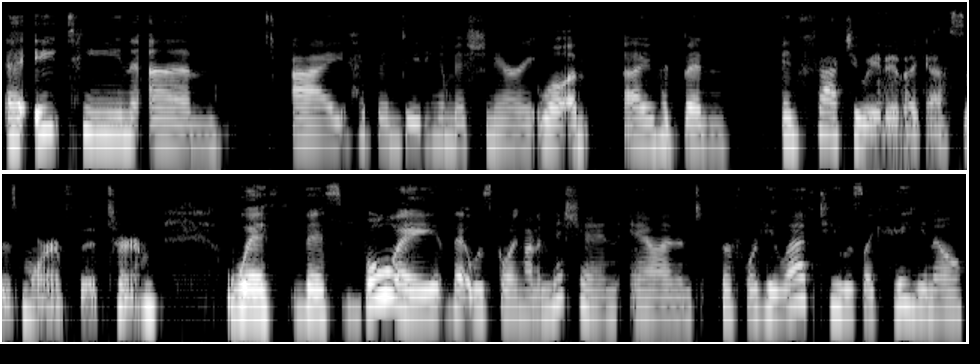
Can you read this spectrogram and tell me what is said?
At 18, um, I had been dating a missionary. Well, um, I had been infatuated, I guess is more of the term, with this boy that was going on a mission. And before he left, he was like, "Hey, you know,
